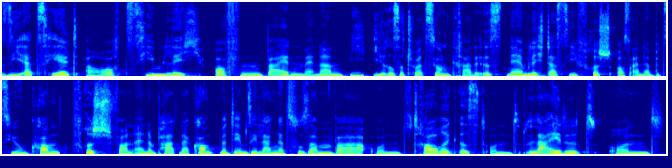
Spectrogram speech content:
Sie erzählt auch ziemlich offen beiden Männern, wie ihre Situation gerade ist, nämlich, dass sie frisch aus einer Beziehung kommt, frisch von einem Partner kommt, mit dem sie lange zusammen war und traurig ist und leidet und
